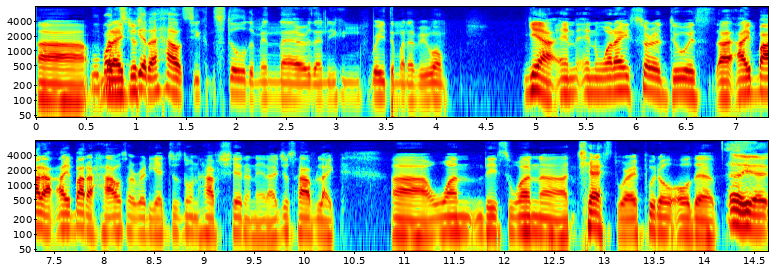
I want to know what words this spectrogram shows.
Uh, well, but I once you just get a house, you can store them in there, and then you can read them whenever you want. yeah, and and what I sort of do is I, I bought a I bought a house already. I just don't have shit on it. I just have like uh one this one uh chest where I put all, all the Oh yeah.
